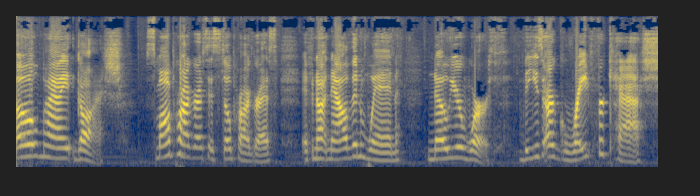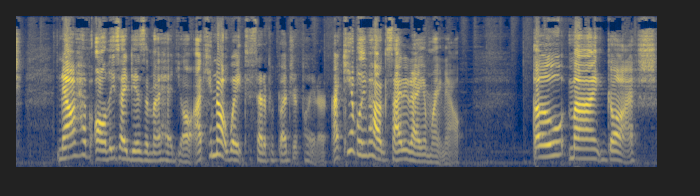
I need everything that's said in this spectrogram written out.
Oh my gosh. Small progress is still progress. If not now, then when. Know your worth. These are great for cash. Now I have all these ideas in my head, y'all. I cannot wait to set up a budget planner. I can't believe how excited I am right now. Oh my gosh.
